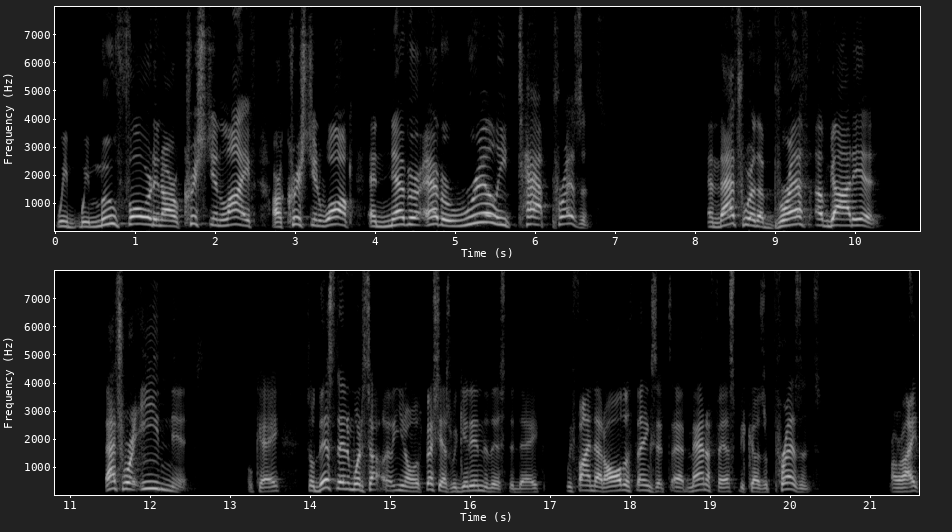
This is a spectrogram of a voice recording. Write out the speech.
we, we move forward in our Christian life, our Christian walk, and never ever really tap presence. And that's where the breath of God is. That's where Eden is. Okay? So this then would, you know, especially as we get into this today, we find out all the things that, that manifest because of presence All right?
